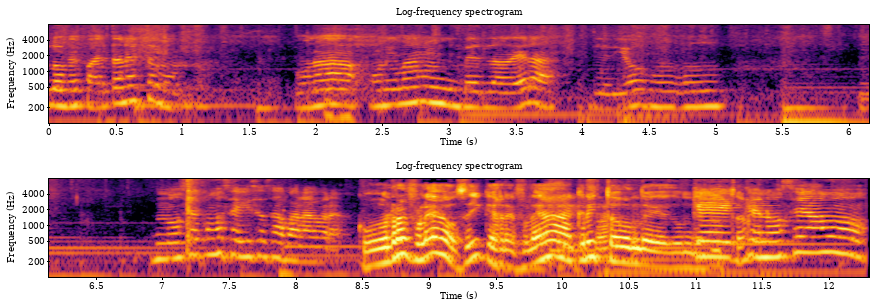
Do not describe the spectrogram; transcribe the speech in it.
lo que falta en este mundo. Una, una imagen verdadera de Dios, un, un- no sé cómo se dice esa palabra. Con un reflejo, sí, que refleja a Cristo donde, donde tú Que, estás. que no seamos,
